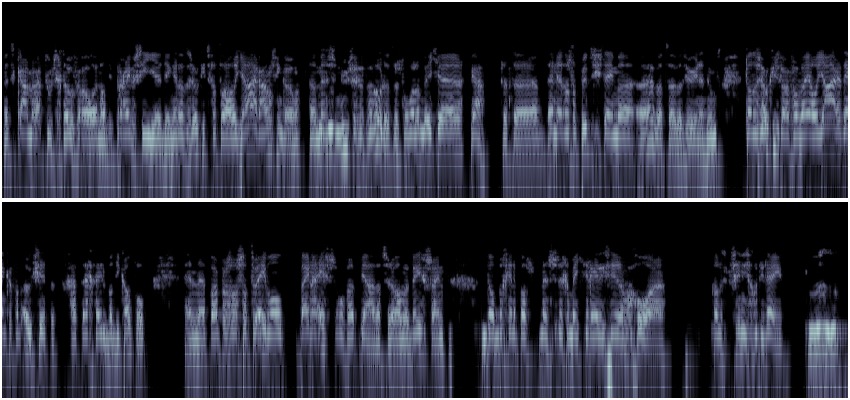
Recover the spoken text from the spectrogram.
met camera toezicht overal en al die privacy uh, dingen, dat is ook iets wat we al jaren aan zien komen. En mm -hmm. mensen nu zeggen van, oh, dat is toch wel een beetje, ja, dat, en net als dat puntensysteem, wat, wat u net noemt, dat is ook iets waarvan wij al jaren denken van, oh shit, dat gaat echt helemaal die kant op. En pas als dat er eenmaal bijna is, of ja, dat ze er al mee bezig zijn, dan beginnen pas mensen zich een beetje te realiseren van, goh, uh, dat is misschien niet zo'n goed idee. Mm -hmm.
